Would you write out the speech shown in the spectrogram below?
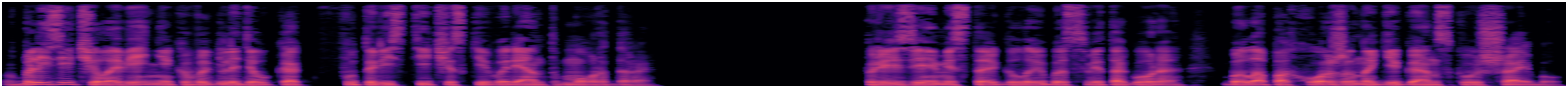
Вблизи человек выглядел как футуристический вариант Мордора. Приземистая глыба Светогора была похожа на гигантскую шайбу.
